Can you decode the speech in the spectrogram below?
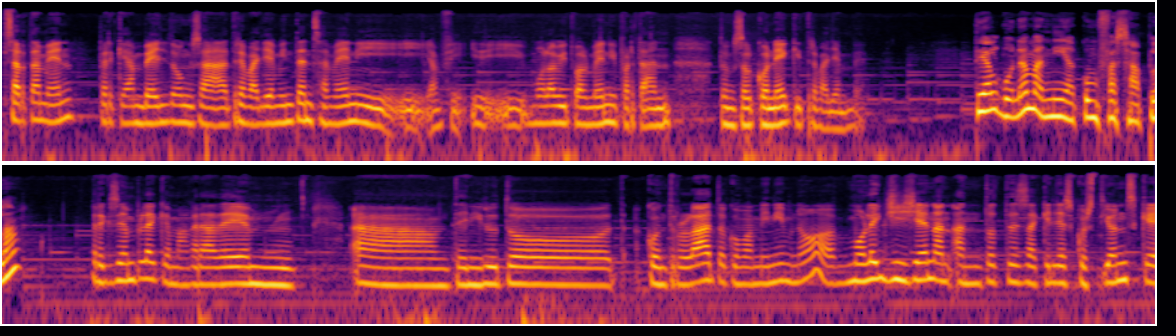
certament perquè amb ell doncs, uh, treballem intensament i, i, en fi, i, i molt habitualment i per tant doncs, el conec i treballem bé. Té alguna mania confessable? Per exemple, que m'agrada uh, tenir-ho tot controlat o com a mínim no? molt exigent en, en totes aquelles qüestions que,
